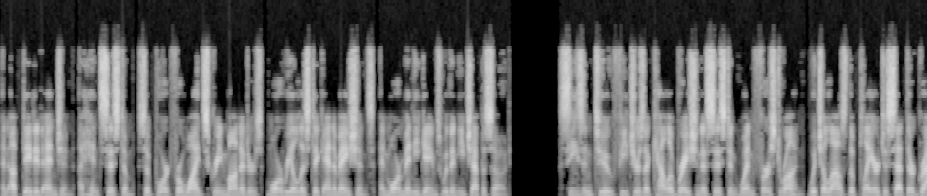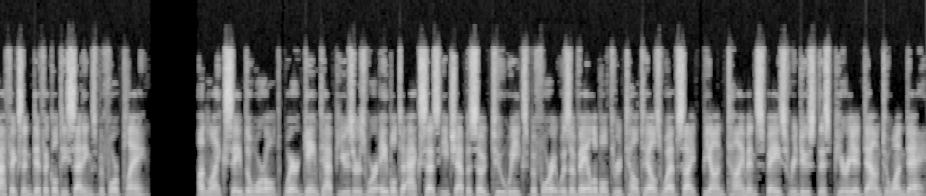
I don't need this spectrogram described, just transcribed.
an updated engine, a hint system, support for widescreen monitors, more realistic animations, and more minigames within each episode. Season 2 features a calibration assistant when first run, which allows the player to set their graphics and difficulty settings before playing. Unlike Save the World, where GameTap users were able to access each episode two weeks before it was available through Telltale's website, Beyond Time and Space reduced this period down to one day.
